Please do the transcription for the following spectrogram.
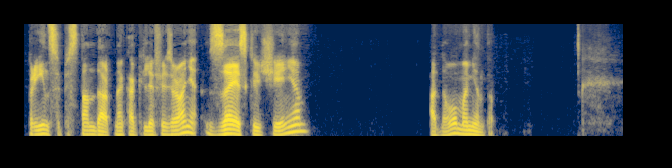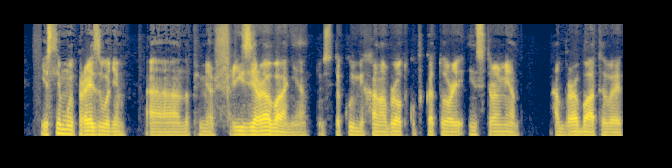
в принципе стандартно, как для фрезерования, за исключением одного момента. Если мы производим, а, например, фрезерование, то есть такую механобродку, в которой инструмент обрабатывает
